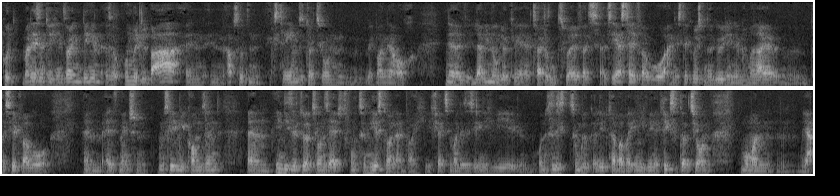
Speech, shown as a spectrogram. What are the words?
Gut, man ist natürlich in solchen Dingen, also unmittelbar in, in absoluten Extremsituationen, wir waren ja auch in der Lawinenunglück 2012 äh, als, als Ersthelfer, wo eines der größten Tragödien im Himalaya äh, passiert war, wo ähm, elf Menschen ums Leben gekommen sind. Ähm, in dieser Situation selbst funktionierst du halt einfach. Ich, ich, schätze mal, das ist ähnlich wie, und das ist zum Glück erlebt habe, aber ähnlich wie in einer Kriegssituation, wo man, ja,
